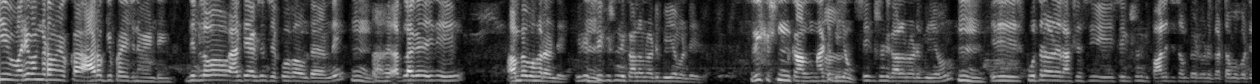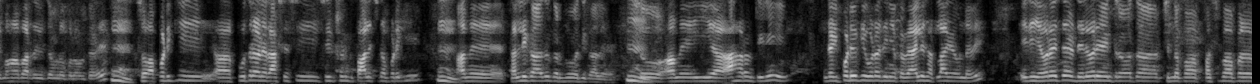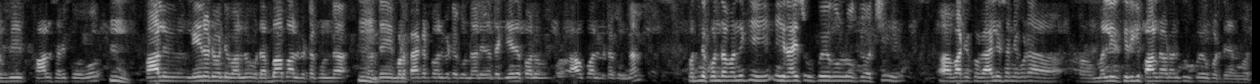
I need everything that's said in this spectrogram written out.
ఈ వరి వంగడం యొక్క ఆరోగ్య ప్రయోజనం ఏంటి? దీంట్లో యాంటీ ఆక్సిడెంట్స్ ఎక్కువగా ఉంటాయండి. అట్లాగే ఇది అంబెమోహర్ అండి ఇది శ్రీకృష్ణుని కాలం నాటి బియ్యం అండి ఇది. శ్రీకృష్ణుని కాలం నాటి బియ్యం. శ్రీకృష్ణుని కాలం నాటి బియ్యం. ఇది పూతన అనే రాక్షసి శ్రీకృష్ణునికి పాలించి చంపేటువంటి ఘట్టం ఒకటి మహాభారత యుద్ధం లోపల ఉంటుంది. సో అప్పటికి ఆ పూతన అనే రాక్షసి శ్రీకృష్ణునికి పాలించినప్పటికీ ఆమె తల్లి కాదు గర్భవతి కాలేదు. సో ఆమె ఈ ఆహారం తిని అంటే ఇప్పటికీ కూడా దీని యొక్క వాల్యూస్ అట్లాగే ఉన్నవి. ఇది ఎవరైతే డెలివరీ అయిన తర్వాత చిన్న పా పసిపాపలకి పాలు సరిపోవో. పాలు లేనటువంటి వాళ్ళు డబ్బా పాలు పెట్టకుండా. అంటే మన ప్యాకెట్ పాలు పెట్టకుండా లేదంటే గేదె పాలు ఆవు పాలు పెట్టకుండా కొంత కొంతమందికి ఈ రైస్ ఉపయోగంలోకి వచ్చి వాటి యొక్క వాల్యూస్ అన్ని కూడా మళ్ళీ తిరిగి పాలు రావడానికి ఉపయోగపడతాయి అనమాట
